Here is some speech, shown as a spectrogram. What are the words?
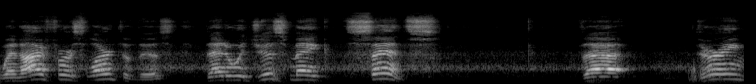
when I first learned of this, that it would just make sense that during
